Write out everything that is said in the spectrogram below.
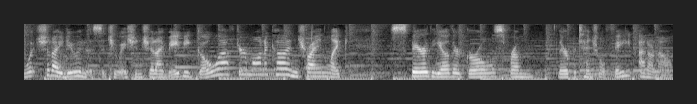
what should I do in this situation? Should I maybe go after Monika and try and, like, spare the other girls from their potential fate? I don't know.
